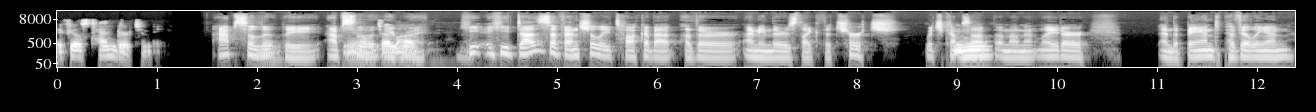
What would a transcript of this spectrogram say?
it feels tender to me. Absolutely, absolutely you know, right. He he does eventually talk about other. I mean, there's like the church, which comes mm-hmm. up a moment later, and the band pavilion,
